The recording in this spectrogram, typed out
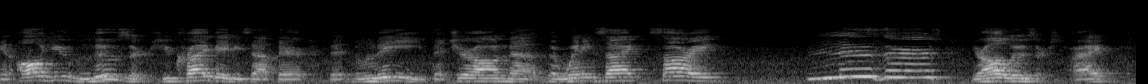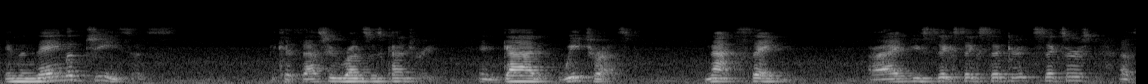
And all you losers, you crybabies out there that believe that you're on the, the winning side, sorry, losers. You're all losers, all right? In the name of Jesus, because that's who runs this country. In God we trust not Satan. All right, you six six sixers of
